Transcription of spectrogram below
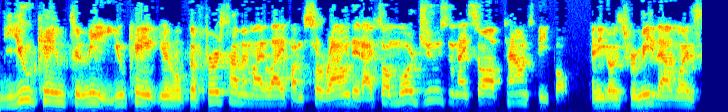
you came to me. You came, you know, the first time in my life I'm surrounded. I saw more Jews than I saw townspeople. And he goes, for me, that was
